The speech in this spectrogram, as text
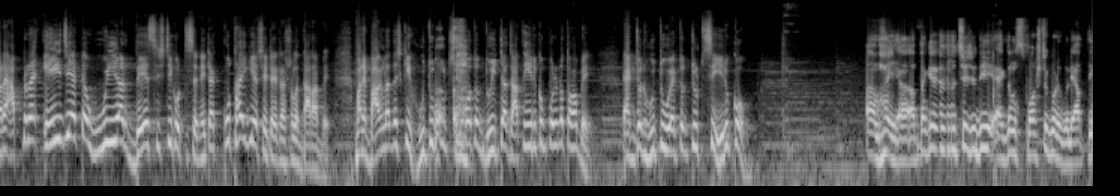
মানে আপনারা এই যে একটা উই আর দেশ সৃষ্টি করতেছেন এটা কোথায় গিয়ে সেটা এটা আসলে দাঁড়াবে? মানে বাংলাদেশ কি হুতু টুটসির মতো দুইটা জাতি এরকম পরিণত হবে? একজন হুতু একজন টুটসি এরকম? ভাই আপনাকে হচ্ছে যদি একদম স্পষ্ট করে বলি আপনি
